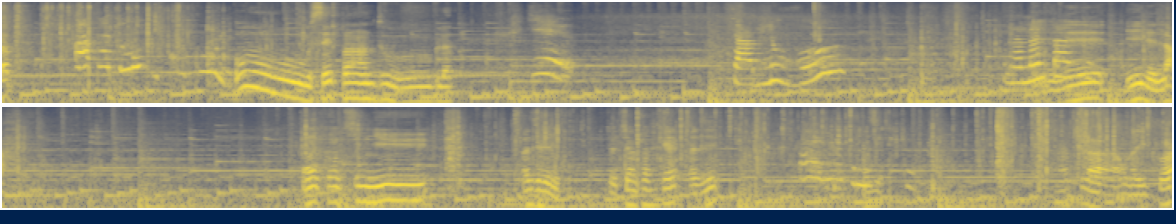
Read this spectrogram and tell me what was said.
Hop. Ah, pas cool. Ouh, c'est pas un double. Yeah. C'est un nouveau. On n'a même pas. Est, il est là. On continue. Vas-y Rémi, je te tiens le paquet, vas-y. Vas-y. Hop là, on a eu quoi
